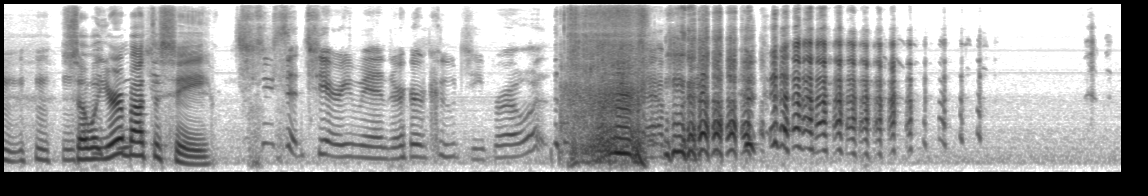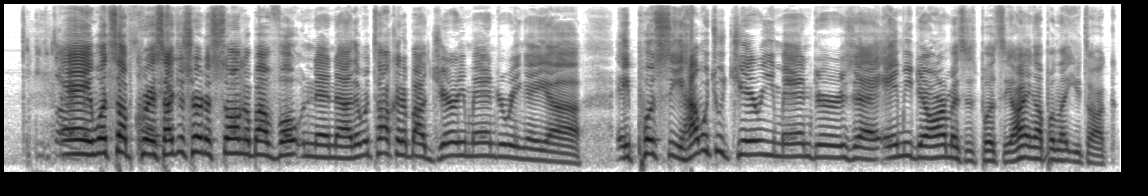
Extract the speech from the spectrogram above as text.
So what you're about to see. She said gerrymander her coochie, bro. Hey, what's up, Chris? I just heard a song about voting, and uh, they were talking about gerrymandering a uh, a pussy. How would you gerrymanders uh, Ana de Armas' pussy? I'll hang up and let you talk.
